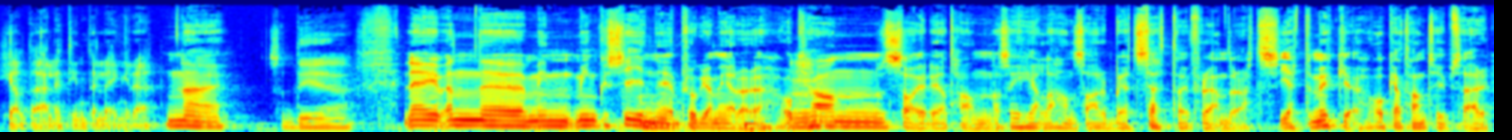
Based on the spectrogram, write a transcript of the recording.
helt ärligt inte längre. Nej. Så det... Nej, en, eh, min, min kusin är programmerare och Mm. han sa ju det att han, alltså hela hans arbetssätt har ju förändrats jättemycket. Och att han typ så här,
